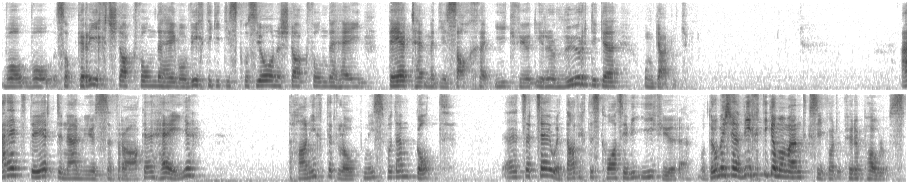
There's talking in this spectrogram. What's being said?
wo, wo so Gerichte stattgefunden haben, wo wichtige Diskussionen stattgefunden haben. Dort hat man die Sachen eingeführt, in einer würdigen Umgebung. Er hat dort dann fragen, hey, habe ich die Erlaubnis von dem Gott äh, zu erzählen? Darf ich das quasi wie einführen? Und darum war es ein wichtiger Moment für, für Paulus.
